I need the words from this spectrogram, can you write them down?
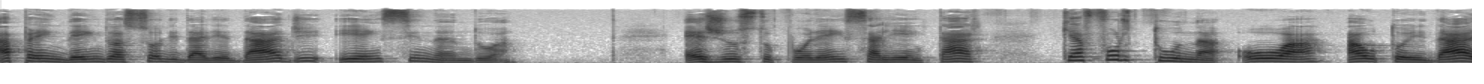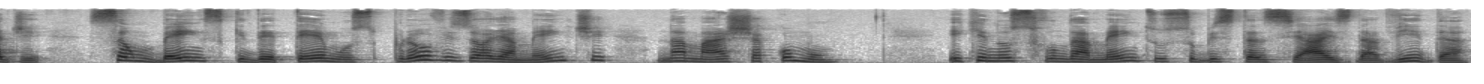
aprendendo a solidariedade e ensinando-a. É justo, porém, salientar que a fortuna ou a autoridade são bens que detemos provisoriamente na marcha comum e que nos fundamentos substanciais da vida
